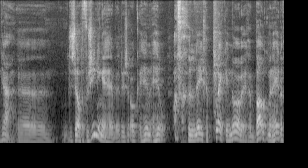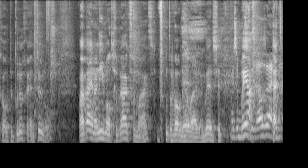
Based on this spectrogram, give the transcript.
ja, dezelfde voorzieningen hebben. Dus ook een heel, afgelegen plek in Noorwegen bouwt men hele grote bruggen en tunnels. waar bijna niemand gebruik van maakt. Want er wonen heel weinig mensen. Maar ze moeten ja, er wel zijn. Het,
